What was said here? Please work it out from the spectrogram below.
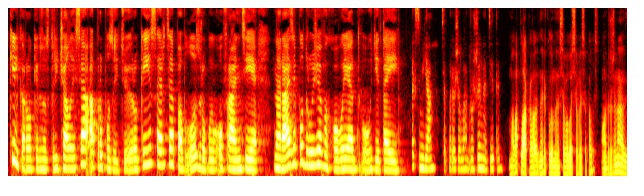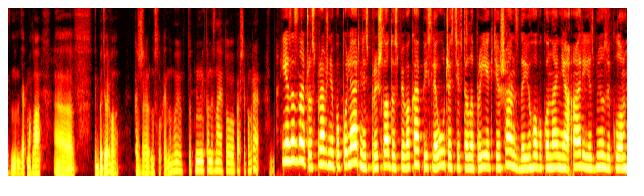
Кілька років зустрічалися. А пропозицію руки і серця Павло зробив у Франції. Наразі подружжя виховує двох дітей. Як сім'я це пережила, дружина, діти. мала плакала, знаєте, коли мене все волосся висипалось. А дружина ну, як могла е, підбадьорювала. Каже: ну слухай, ну ми тут ніхто не знає, хто перший помре. Я зазначу, справжня популярність прийшла до співака після участі в телепроєкті Шанс, де його виконання арії з мюзиклу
